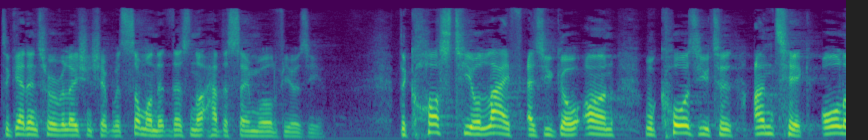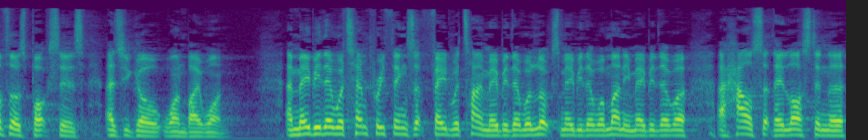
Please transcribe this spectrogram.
to get into a relationship with someone that does not have the same worldview as you. The cost to your life as you go on will cause you to untick all of those boxes as you go one by one. And maybe there were temporary things that fade with time. Maybe there were looks. Maybe there were money. Maybe there were a house that they lost in, the,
